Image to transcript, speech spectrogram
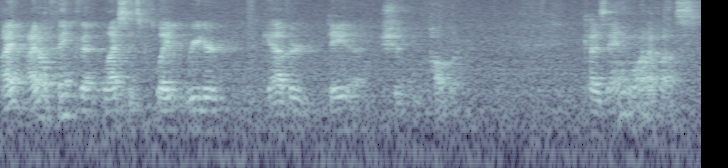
I, I don't think that license plate reader gathered data should be public. Because any one of us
